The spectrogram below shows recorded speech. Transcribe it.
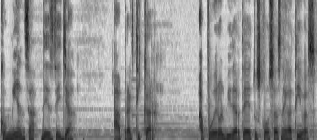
Comienza desde ya a practicar, a poder olvidarte de tus cosas negativas.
